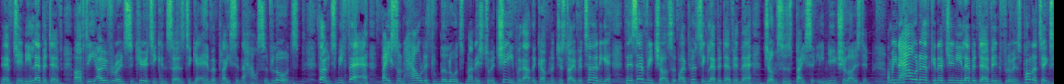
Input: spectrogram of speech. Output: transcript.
Evgeny Lebedev, after he overrode security concerns to get him a place in the House of Lords. Though, to be fair, based on how little the Lords managed to achieve without the government just overturning it, there's every chance that by putting Lebedev in there, Johnson's basically neutralised him. I mean, how on earth can Evgeny Lebedev influence politics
